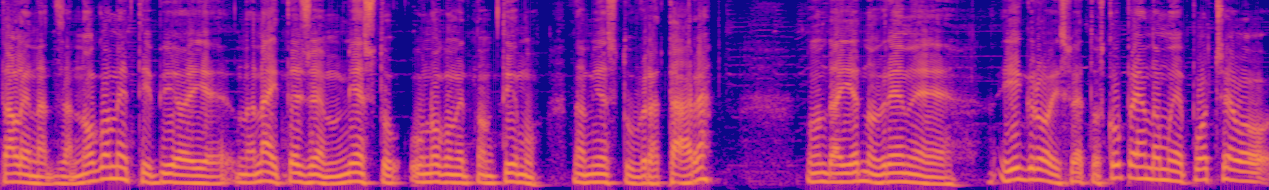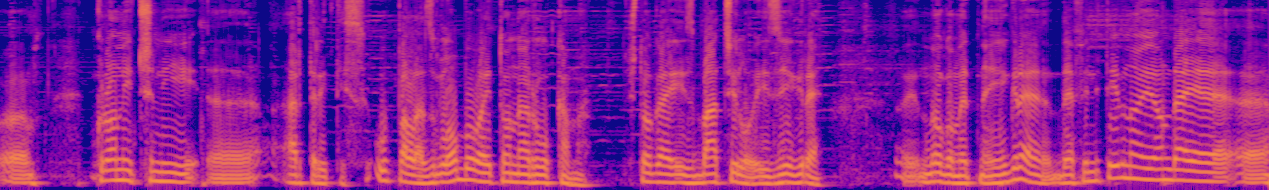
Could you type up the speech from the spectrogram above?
talenat za nogomet i bio je na najtežem mjestu u nogometnom timu na mjestu vratara. Onda jedno vrijeme igro i sve to skupa i onda mu je počeo e, kronični e, artritis. Upala zglobova i to na rukama što ga je izbacilo iz igre nogometne igre definitivno i onda je e,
